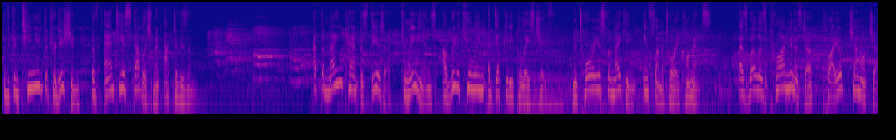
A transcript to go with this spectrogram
have continued the tradition of anti establishment activism. At the main campus theatre, comedians are ridiculing a deputy police chief, notorious for making inflammatory comments, as well as Prime Minister Prayut Chan-o-cha,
